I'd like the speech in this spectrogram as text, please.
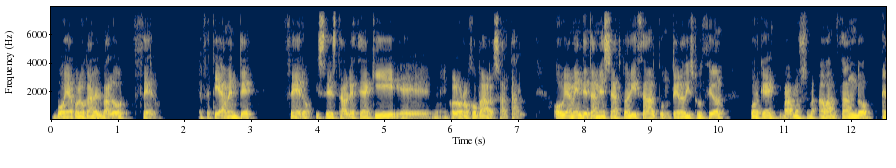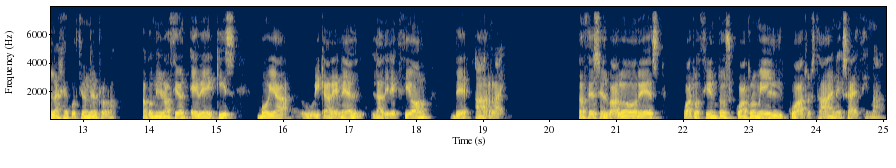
voy a colocar el valor 0. Efectivamente 0 y se establece aquí eh, en color rojo para resaltarlo. Obviamente también se actualiza el puntero de instrucción porque vamos avanzando en la ejecución del programa. A continuación, EBX voy a ubicar en él la dirección de array. Entonces el valor es 404.004, está en hexadecimal.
